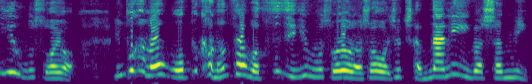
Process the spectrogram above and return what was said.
一无所有。你不可能，我不可能在我自己一无所有的时候，我去承担另一个生命。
